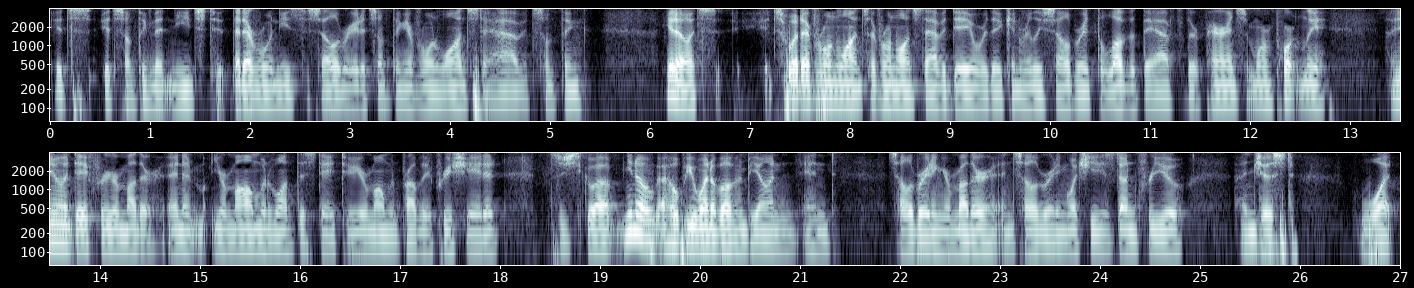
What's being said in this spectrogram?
it's it's something that needs to that everyone needs to celebrate. It's something everyone wants to have. It's something you know, it's it's what everyone wants. Everyone wants to have a day where they can really celebrate the love that they have for their parents and more importantly, you know, a day for your mother, and it, your mom would want this day too. Your mom would probably appreciate it. So just go out. You know, I hope you went above and beyond and celebrating your mother and celebrating what she's done for you, and just what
